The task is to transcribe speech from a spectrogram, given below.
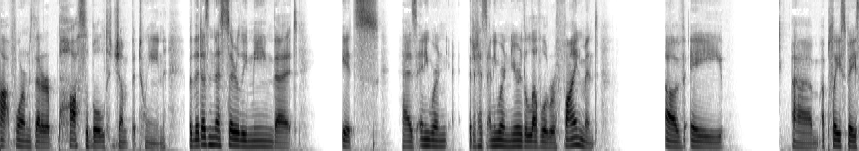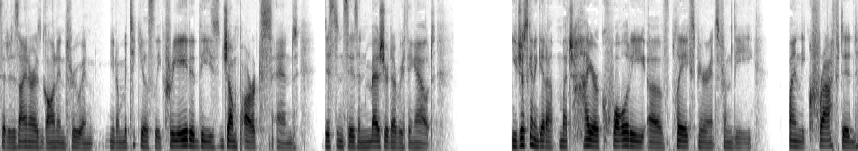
platforms that are possible to jump between but that doesn't necessarily mean that it's has anywhere that it has anywhere near the level of refinement of a um, a play space that a designer has gone in through and you know meticulously created these jump arcs and distances and measured everything out. You're just going to get a much higher quality of play experience from the finely crafted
